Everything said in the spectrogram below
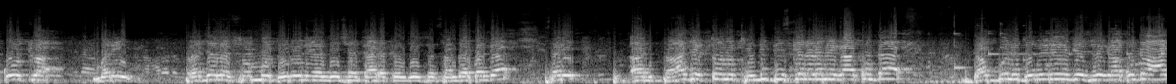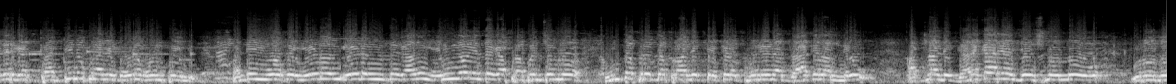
కోట్ల మరి ప్రజల సొమ్ము దుర్వినియోగం చేసే కార్యక్రమం చేసిన సందర్భంగా సరే అది ప్రాజెక్టును కిందికి తీసుకెళ్ళడమే కాకుండా డబ్బులు దుర్వినియోగం చేసినవి కాకుండా ఆఖరిగా కట్టిన ప్రాజెక్ట్ కూడా కూలిపోయింది. అంటే ఇది ఒక ఏడో ఏడో ఇంత కాదు ఎనిమిదో ఇంతగా ప్రపంచంలో ఇంత పెద్ద ప్రాజెక్ట్ ఎక్కడ కూలిన దాఖలాలు లేవు. అట్లాంటి ఘనకార్యాలు చేసిన వాళ్ళు ఈరోజు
